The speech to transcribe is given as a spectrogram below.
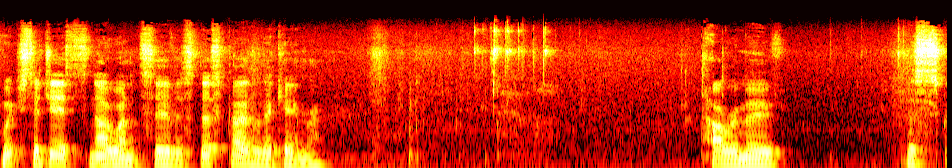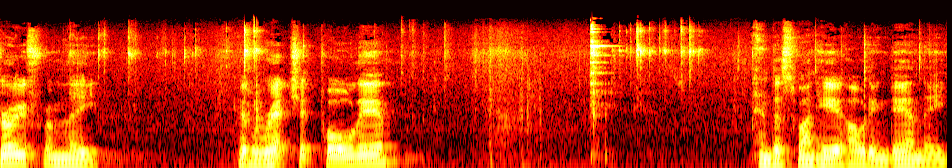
which suggests no one had serviced this part of the camera. I'll remove this screw from the little ratchet pull there. And this one here holding down the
